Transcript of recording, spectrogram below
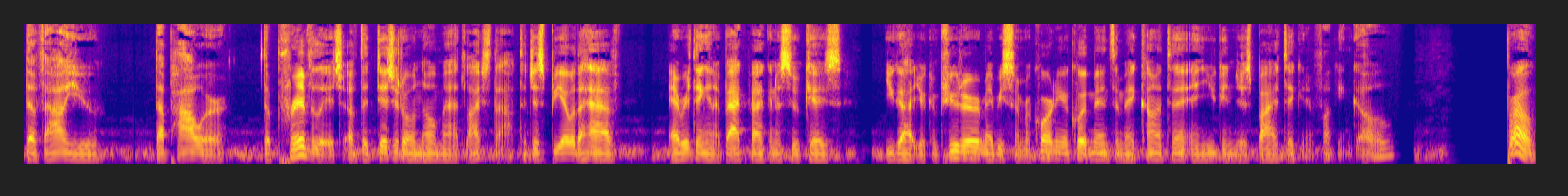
the value, the power the privilege of the digital nomad lifestyle to just be able to have everything in a backpack and a suitcase. You got your computer, maybe some recording equipment to make content, and you can just buy a ticket and fucking go. Bro,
